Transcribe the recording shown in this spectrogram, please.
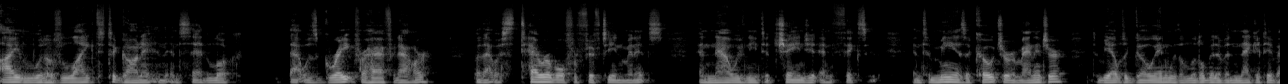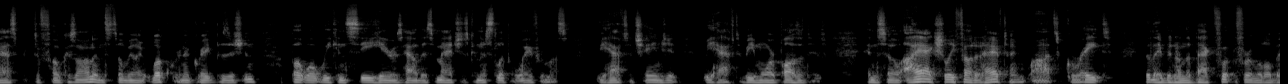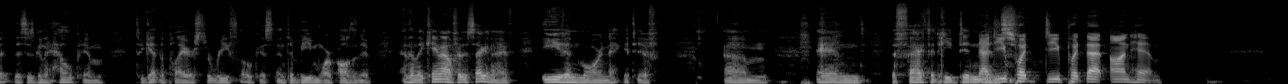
I would have liked to gone in and said, look, that was great for half an hour, but that was terrible for 15 minutes. And now we need to change it and fix it. And to me, as a coach or a manager, to be able to go in with a little bit of a negative aspect to focus on and still be like, look, we're in a great position. But what we can see here is how this match is going to slip away from us. We have to change it. We have to be more positive. And so I actually felt at halftime, wow, it's great that they've been on the back foot for a little bit. This is going to help him to get the players to refocus and to be more positive. And then they came out for the second half even more negative. Um, and the fact that he didn't. Now, do you put do you put that on him?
